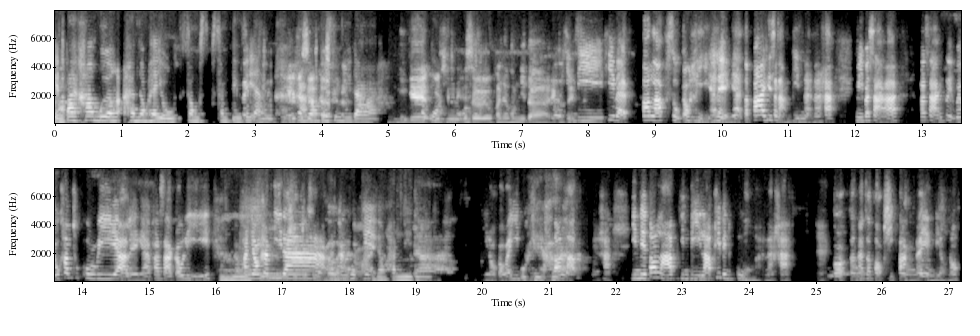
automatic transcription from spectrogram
เห็นป้ายข้ามเมืองฮันยองเฮโยซัมซัมติงสักอย่างหนึ่งฮันยองเฮซินิดานี่แกโอ้ชิโอเซอร์ฮันยองฮัมนิดายินดีที่แบบต้อนรับสู่เกาหลีอะไรอย่งเงี้ยแต่ป้ายที่สนามบินอะนะคะ มีภาษาภาษาอังกฤษ welcome to Korea อะไรเงี้ยภาษาเกาหลีพันยองฮัมนีดาเออฮันคุกเกฮันยองฮัมนีดาเนาะแปลว่ายินดีต้อนรับะคะยินดีต้อนรับยินดีรับที่เป็นกลุ่มนะคะก็น่าจะตอบชิตังได้อย่างเดียวเนาะ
